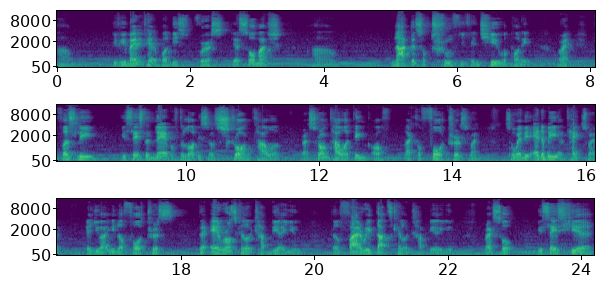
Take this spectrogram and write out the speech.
Um, if you meditate upon this verse, there's so much um, nuggets of truth you can chew upon it. Right? Firstly, it says the name of the Lord is a strong tower. Right? Strong tower, think of like a fortress, right? So when the enemy attacks, right, and you are in a fortress, the arrows cannot come near you the fiery darts cannot come near you. Right? So it says here,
